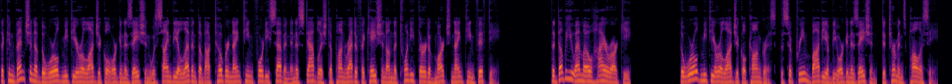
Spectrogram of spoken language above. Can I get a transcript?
The Convention of the World Meteorological Organization was signed the 11th of October 1947 and established upon ratification on the 23rd of March 1950. The WMO hierarchy The World Meteorological Congress, the supreme body of the organization, determines policy.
